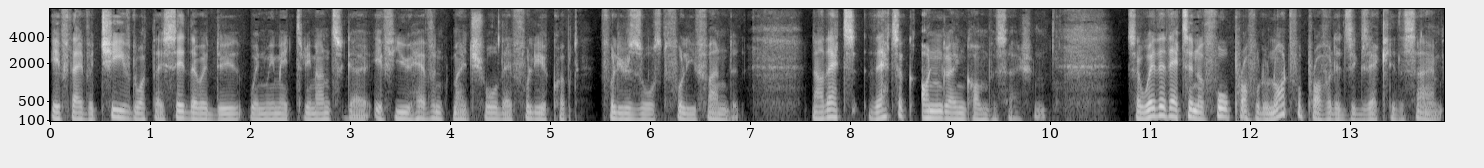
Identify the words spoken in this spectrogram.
if they've achieved what they said they would do when we met three months ago if you haven't made sure they're fully equipped, fully resourced, fully funded? Now that's that's an ongoing conversation. So whether that's in a for-profit or not for profit, it's exactly the same.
